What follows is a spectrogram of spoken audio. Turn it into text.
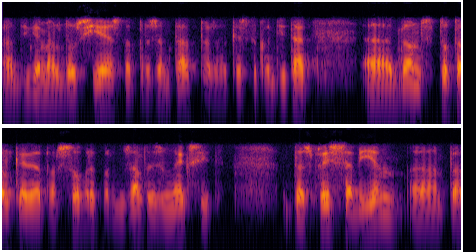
el, diguem, el dossier ha estat presentat per aquesta quantitat. Eh, doncs tot el que era per sobre per nosaltres és un èxit. Després sabíem, eh, per,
